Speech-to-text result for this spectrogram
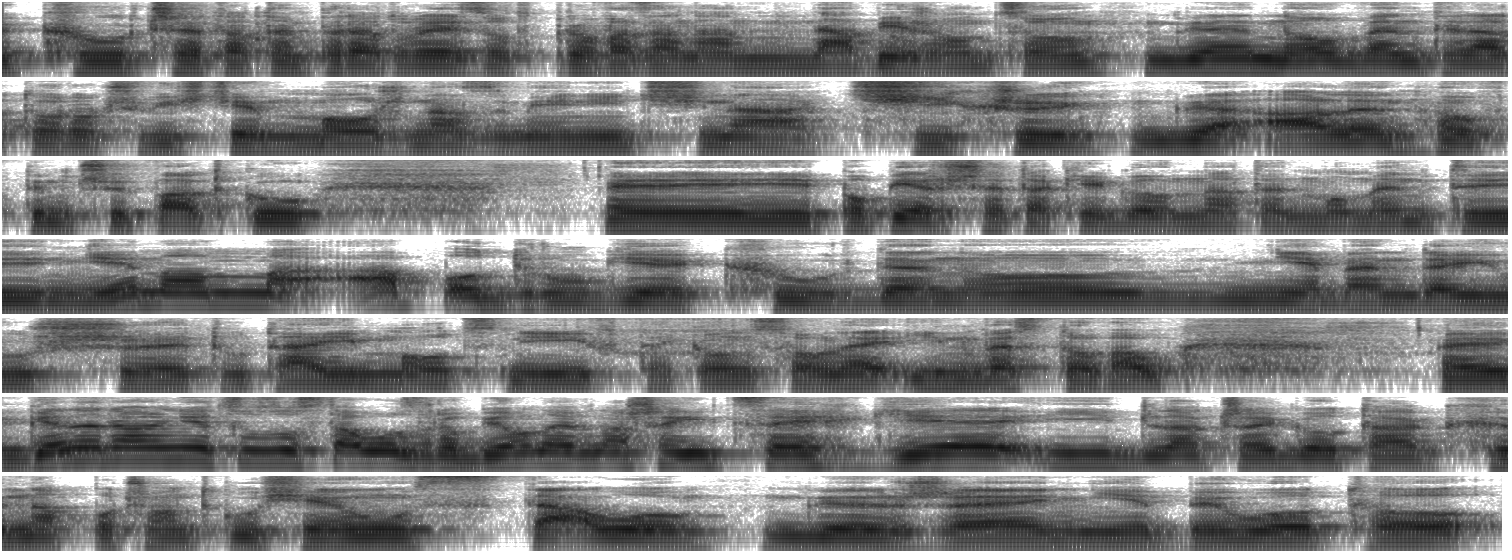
e, kurczę, ta temperatura jest odprowadzana na bieżąco. E, No, wentylator oczywiście można zmienić na cichszy, e, ale no w tym przypadku Po pierwsze, takiego na ten moment y, nie mam, a po drugie, kurde, no nie będę już y, tutaj mocniej w tę konsolę inwestował. Yy, Generalnie, co zostało zrobione w naszej CHG i dlaczego tak na początku się stało, y, że nie było to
